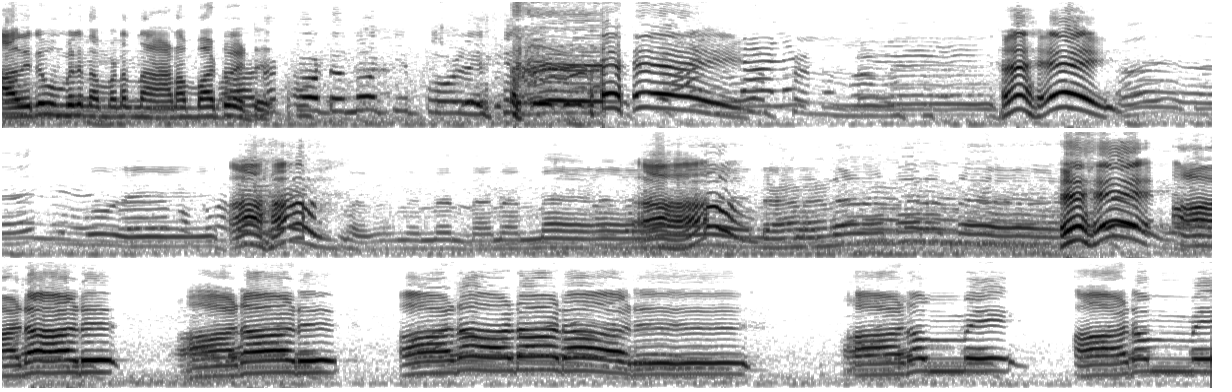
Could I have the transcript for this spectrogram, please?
അതിനു മുമ്പിൽ നമ്മുടെ നാടൻ പാട്ടുമായിട്ട്. ആഹാ. ആടാട് ആടാട് ആടാടാടാട്. ആടമ്മേ ആടമ്മേ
